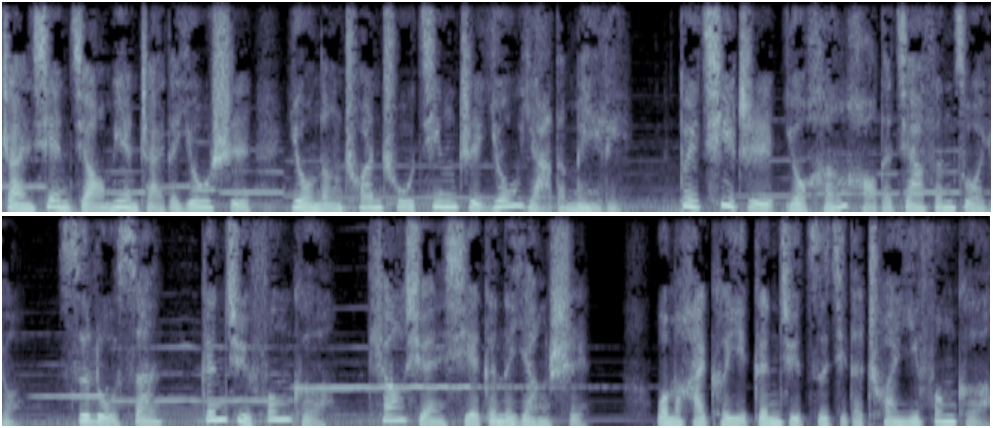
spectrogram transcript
展现脚面窄的优势，又能穿出精致优雅的魅力，对气质有很好的加分作用。思路三：根据风格挑选鞋跟的样式。我们还可以根据自己的穿衣风格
